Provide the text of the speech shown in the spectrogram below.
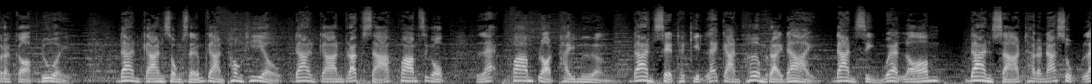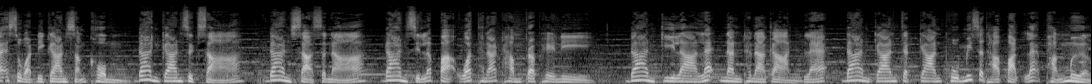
ประกอบด้วย ด้านการส่งเสริมการท่องเที่ยว ด้านการรักษาความสงบ และความปลอดภัยเมือง ด้านเศรษฐกิจและการเพิ่มรายได้ ด้านสิ่งแวดล้อม ด้านสาธารณสุขและสวัสดิการสังคม ด้านการศึกษา ด้านศาสนา ด้านศิลปะวัฒนธรรมประเพณี ด้านกีฬาและนันทนาการ และด้านการจัดการภูมิสถาปัตย์และผังเมือง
